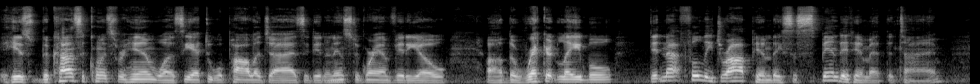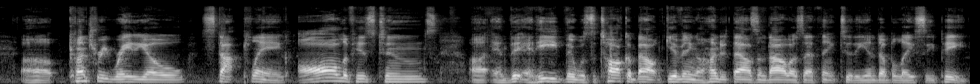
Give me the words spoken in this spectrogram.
his the consequence for him was he had to apologize. He did an Instagram video. Uh, the record label did not fully drop him. They suspended him at the time. Uh, country radio stopped playing all of his tunes, uh, and and he there was a talk about giving a hundred thousand dollars, I think, to the NAACP.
